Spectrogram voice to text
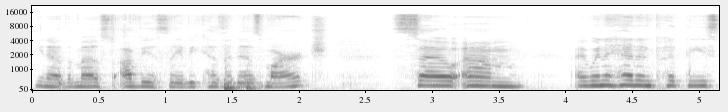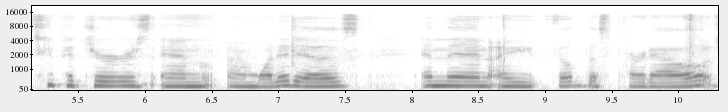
you know, the most, obviously, because it is March. So um, I went ahead and put these two pictures and um, what it is. And then I filled this part out.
